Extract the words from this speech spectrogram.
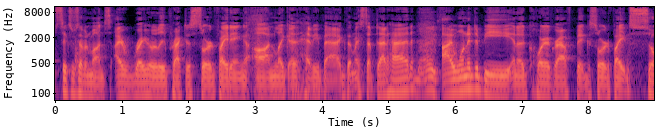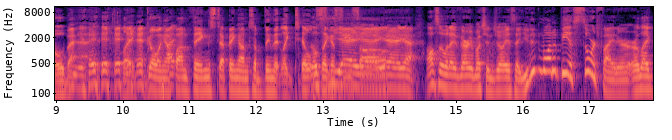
six or seven months, I regularly practiced sword fighting on like a heavy bag that my stepdad had. Nice. I wanted to be in a choreographed big sword fight so bad, like going up I- on things, stepping on something that like tilts like a yeah, seesaw. yeah, yeah, yeah. Also, what I very much enjoy is that you didn't want to be a sword fighter or like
